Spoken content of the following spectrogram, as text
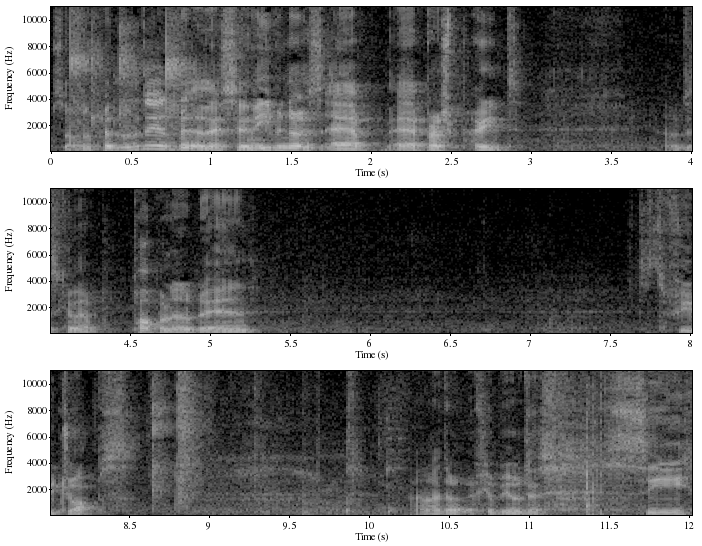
So I'm going to put a little bit of this in, even though it's air, airbrush paint. I'm just going to pop a little bit in. Just a few drops. And I don't know if you'll be able to see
